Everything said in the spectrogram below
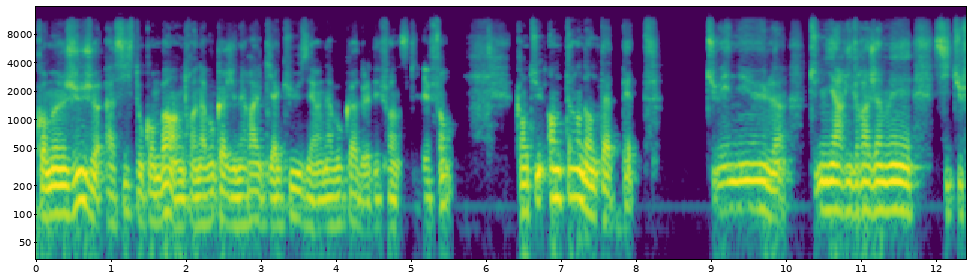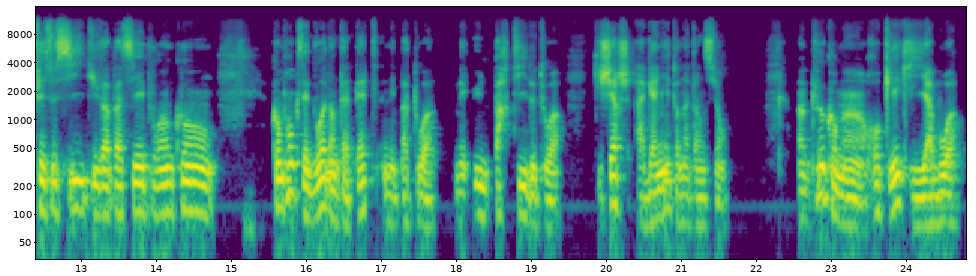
Comme un juge assiste au combat entre un avocat général qui accuse et un avocat de la défense qui défend, quand tu entends dans ta tête tu es nul, tu n'y arriveras jamais, si tu fais ceci, tu vas passer pour un con. Comprends que cette voix dans ta tête n'est pas toi, mais une partie de toi qui cherche à gagner ton attention. Un peu comme un roquet qui aboie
